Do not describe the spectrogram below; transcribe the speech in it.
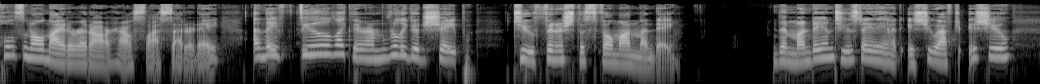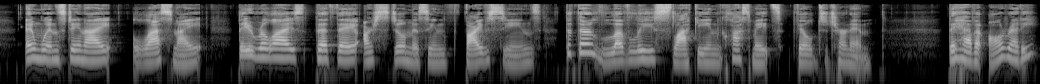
pulls an all nighter at our house last Saturday, and they feel like they're in really good shape to finish this film on Monday. Then, Monday and Tuesday, they had issue after issue, and Wednesday night, last night, they realize that they are still missing five scenes that their lovely, slacking classmates failed to turn in. They have it all ready,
